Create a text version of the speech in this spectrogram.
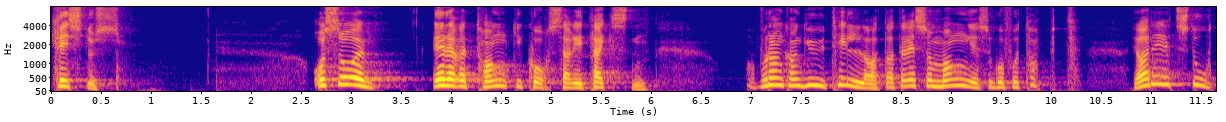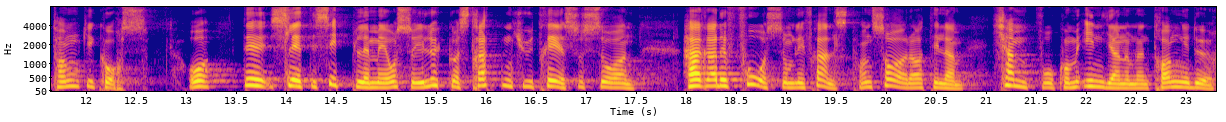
Kristus. Og så er det et tankekors her i teksten. Hvordan kan Gud tillate at det er så mange som går fortapt? Ja, det er et stort tankekors. Og Det slet disiplene med også. I Lukas 13, 23 så så han her er det få som blir frelst. Han sa da til dem, kjemp for å komme inn gjennom den trange dør.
